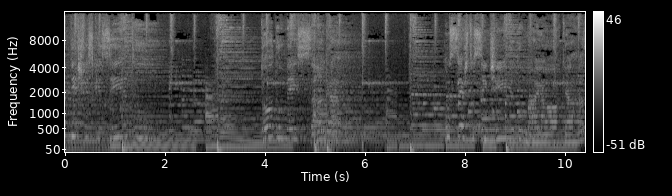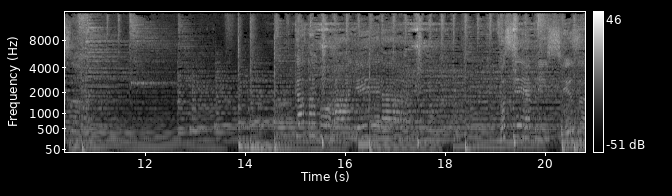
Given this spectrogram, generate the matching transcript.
é bicho esquisito, todo mês sangra. Um sexto sentido maior que a razão. Gata borralheira, você é princesa.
